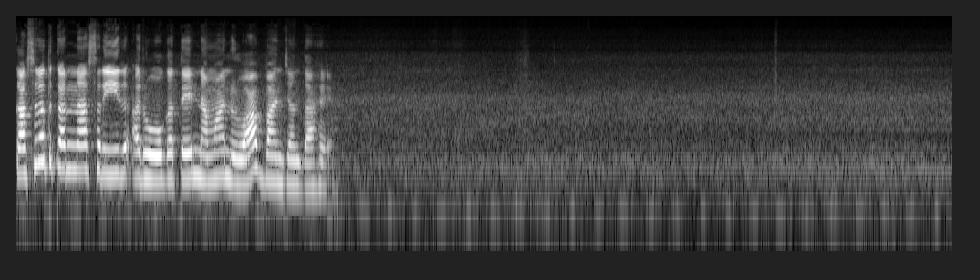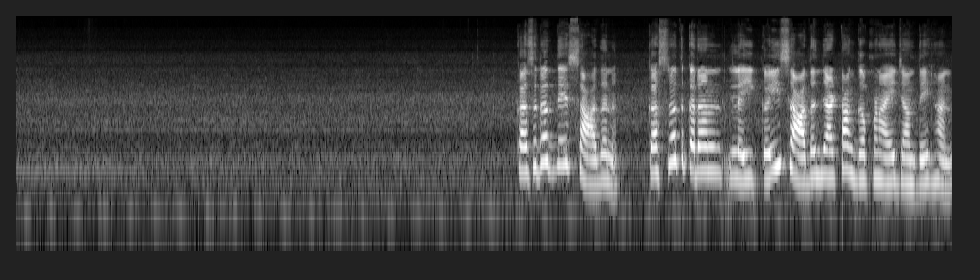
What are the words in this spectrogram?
ਕਸਰਤ ਕਰਨ ਨਾਲ ਸਰੀਰ ਅਰੋਗ ਅਤੇ ਨਵਾਂ ਨਰਵਾ ਬਣ ਜਾਂਦਾ ਹੈ। ਕਸਰਤ ਦੇ ਸਾਧਨ। ਕਸਰਤ ਕਰਨ ਲਈ ਕਈ ਸਾਧਨ ਜਾਂ ਢੰਗ ਅਪਣਾਏ ਜਾਂਦੇ ਹਨ।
